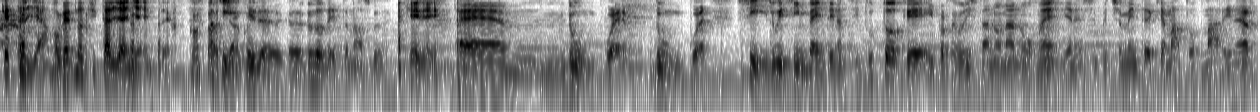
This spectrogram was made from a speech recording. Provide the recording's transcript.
Che tagliamo? Che non si taglia niente. Ma chi, chi, cosa ho detto? No, scusa. Che hai detto? Ehm, dunque, dunque, sì, lui si inventa innanzitutto che il protagonista non ha nome, viene semplicemente chiamato Mariner,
